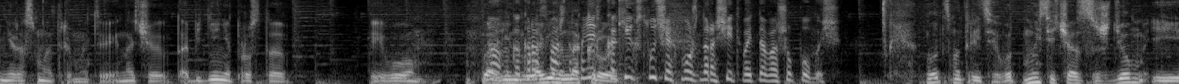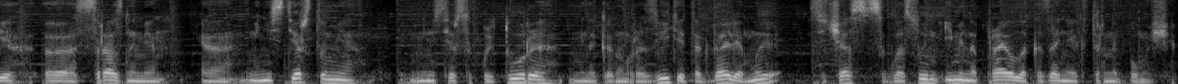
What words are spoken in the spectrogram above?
не рассматриваем это, иначе объединение просто его да, лавин, как раз важно накроет. понять, в каких случаях можно рассчитывать на вашу помощь. Ну вот смотрите, вот мы сейчас ждем и э, с разными э, министерствами, Министерство культуры, Минэкономразвития и так далее, мы сейчас согласуем именно правила оказания экстренной помощи.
